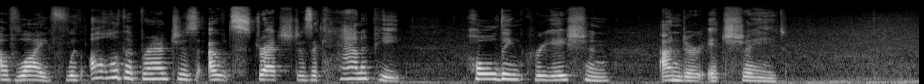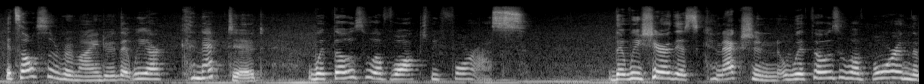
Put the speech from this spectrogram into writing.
of life with all of the branches outstretched as a canopy holding creation under its shade. It's also a reminder that we are connected with those who have walked before us, that we share this connection with those who have borne the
